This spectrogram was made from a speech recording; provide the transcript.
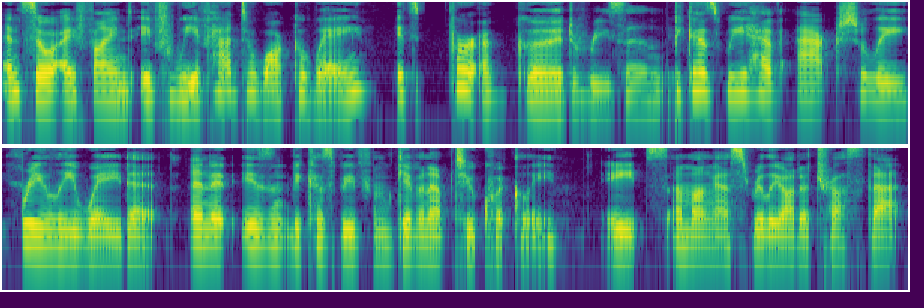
And so I find if we've had to walk away, it's for a good reason because we have actually really weighed it. And it isn't because we've given up too quickly. Eights among us really ought to trust that.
